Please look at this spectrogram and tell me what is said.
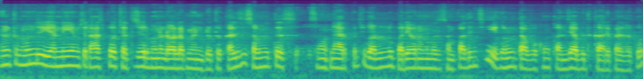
ఇంతకుముందు ఎన్ఈఎంసీ రాష్ట్రంలో ఛత్తీస్గఢ్ మున డెవలప్మెంట్తో కలిసి సంయుక్త సంస్థను ఏర్పరిచి గనులను పర్యావరణ అనుమతి సంపాదించి ఈ గనులను తవ్వకం ఖనిజాభివృద్ధి కార్యపరులకు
